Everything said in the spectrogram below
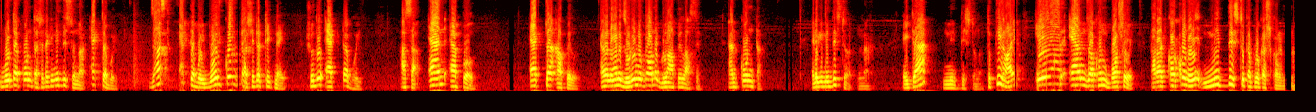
বইটা কোনটা? সেটা কি নির্দিষ্ট? না, একটা বই। জাস্ট একটা বই। বই কোনটা? সেটা ঠিক নাই। শুধু একটা বই। আচ্ছা অ্যান অ্যাপল একটা আপেল এখন এখানে জুড়ির মধ্যে অনেকগুলো আপেল আছে। অ্যান্ড কোনটা? এটা কি নির্দিষ্ট? না। এটা নির্দিষ্ট না। তো কি হয়? এ আর এন যখন বসে, তারা কখনোই নির্দিষ্টতা প্রকাশ করে না।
